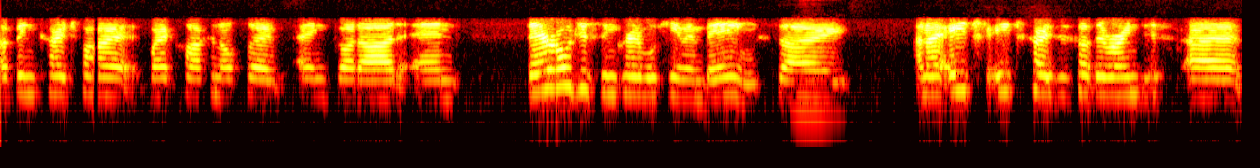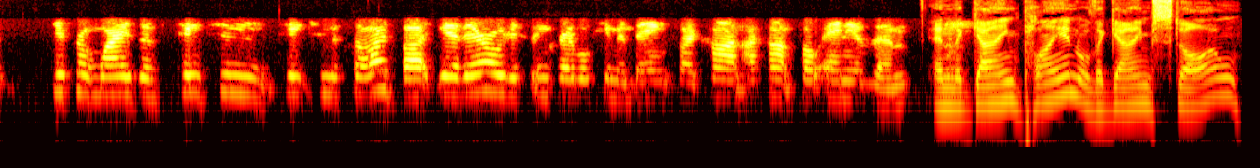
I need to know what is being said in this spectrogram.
I've been coached by by Clark and also and Goddard, and they're all just incredible human beings. So I know each each coach has got their own dif- uh, different ways of teaching teaching the side, but yeah, they're all just incredible human beings. So I can't I can't fault any of them. And the game plan or the game style?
